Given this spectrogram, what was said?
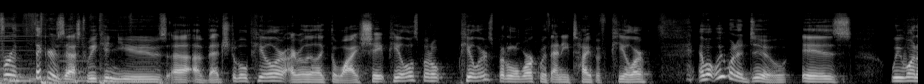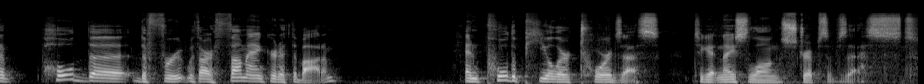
For a thicker zest, we can use a, a vegetable peeler. I really like the Y-shaped peelers, but, peelers, but it'll work with any type of peeler. And what we want to do is we want to hold the, the fruit with our thumb anchored at the bottom and pull the peeler towards us to get nice long strips of zest.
